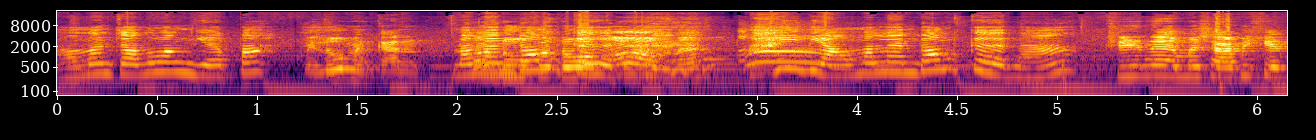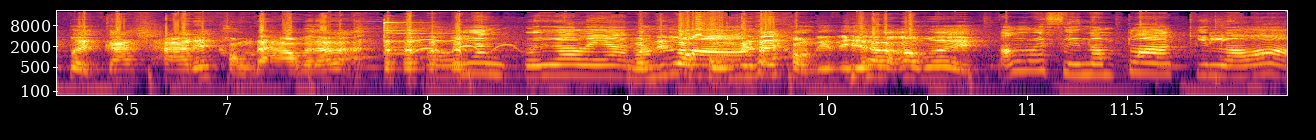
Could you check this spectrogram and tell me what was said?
แล้วมันจะร่วงเยอะปะไม่รู้เหมือนกันมันต้แรองนดูดอมกระโดเกิงดอ้อนะมนะเฮ้ยเดี๋ยวมันแรนดอมเกิดนะที่แน่เมื่อเช้าพี่เคนเปิดการชาได้ของดาวไปแล้วล่ะโอ้ยยังเกลือเลยอะวันนี้เราคงไม่ได้ของดีๆแล้วเอาเลยต้องไปซื้อน้ำปลากินแล้วอะ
